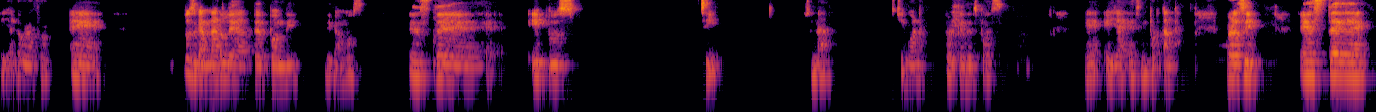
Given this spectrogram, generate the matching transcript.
ella logró eh, pues ganarle a Ted Bundy, digamos. Este, y pues, sí, es una chingona, porque después eh, ella es importante. Pero sí, este,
